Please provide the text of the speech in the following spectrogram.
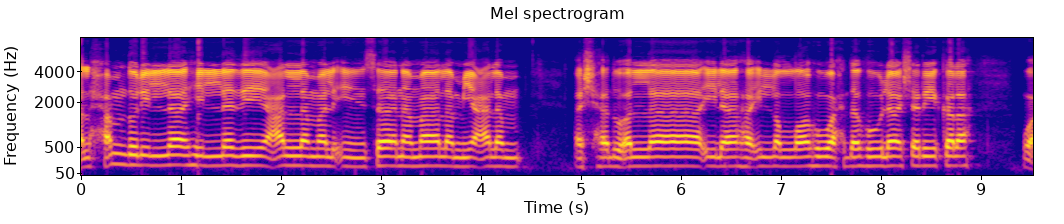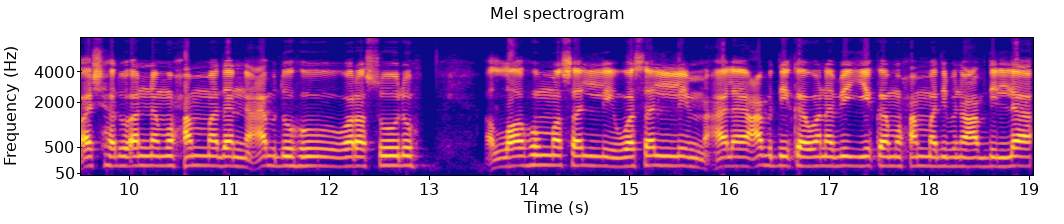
الحمد لله الذي علم الإنسان ما لم يعلم أشهد أن لا إله إلا الله وحده لا شريك له وأشهد أن محمدا عبده ورسوله اللهم صل وسلم على عبدك ونبيك محمد بن عبد الله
